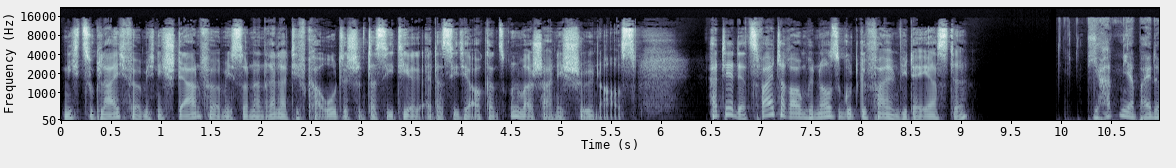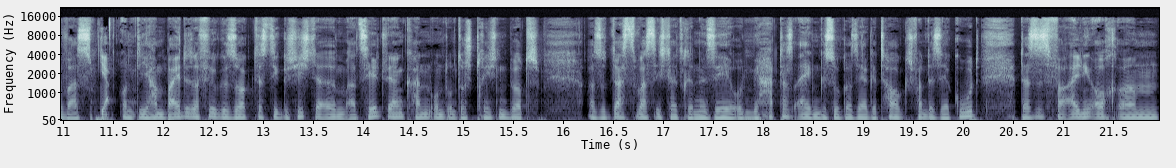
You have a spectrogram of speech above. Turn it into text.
nicht zu gleichförmig, nicht sternförmig, sondern relativ chaotisch. Und das sieht hier, das sieht hier auch ganz unwahrscheinlich schön aus. Hat dir der zweite Raum genauso gut gefallen wie der erste? Die hatten ja beide was. Ja. Und die haben beide dafür gesorgt, dass die Geschichte ähm, erzählt werden kann und unterstrichen wird. Also das, was ich da drin sehe. Und mir hat das eigentlich sogar sehr getaugt. Ich fand das sehr gut. Das ist vor allen Dingen auch, ähm,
